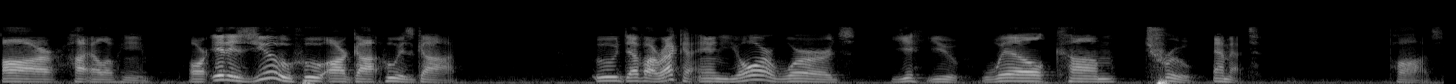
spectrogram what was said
are Ha Elohim, or it is you who are God, who is God. U devareka, and your words, you, will come true. Emet. Pause.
